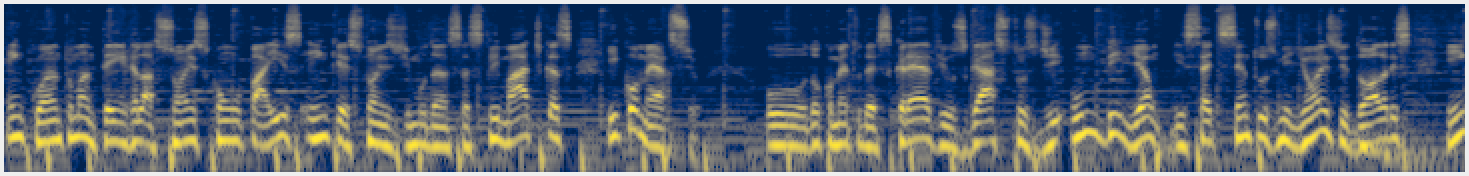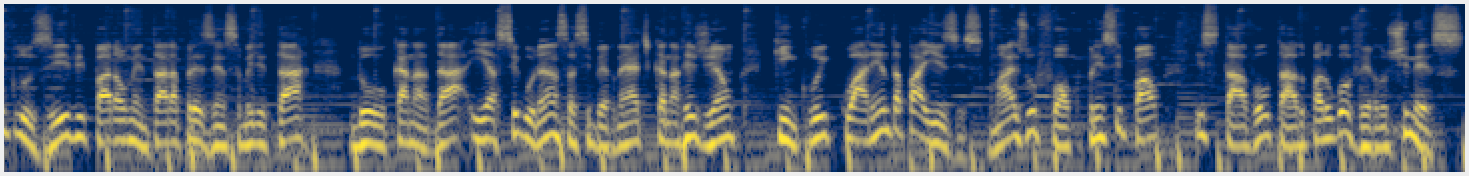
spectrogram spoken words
enquanto mantém relações com o país em questões de mudanças climáticas e comércio. O documento descreve os gastos de 1 bilhão e 700 milhões de dólares, inclusive para aumentar a presença militar do Canadá e a segurança cibernética na região, que inclui 40 países, mas o foco principal está voltado para o governo chinês.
